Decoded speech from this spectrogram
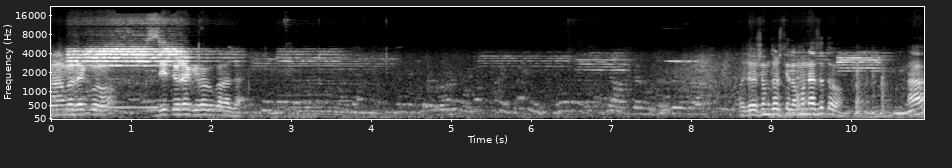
এখন আমরা দেখব দ্বিতীয়টা কীভাবে করা যায়। ওই যে ওই ধরছিলাম মনে আছে তো? হ্যাঁ?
